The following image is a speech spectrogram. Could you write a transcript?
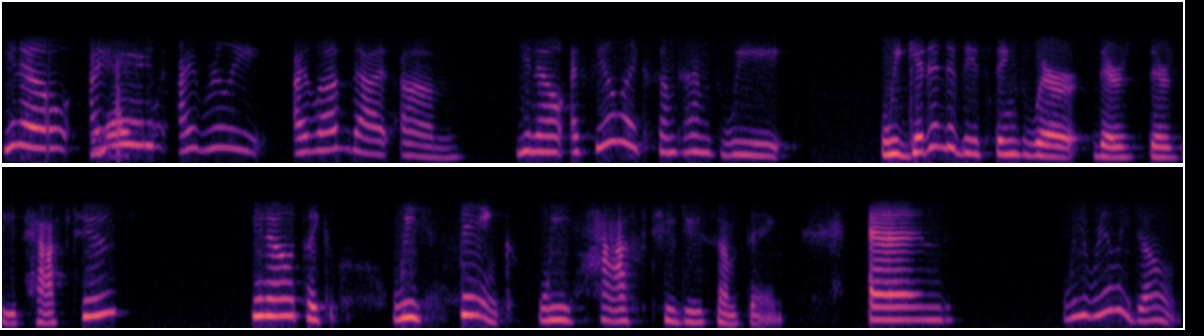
You know, I Yay. I really I love that um you know, I feel like sometimes we we get into these things where there's there's these have tos. You know, it's like we think we have to do something and we really don't.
